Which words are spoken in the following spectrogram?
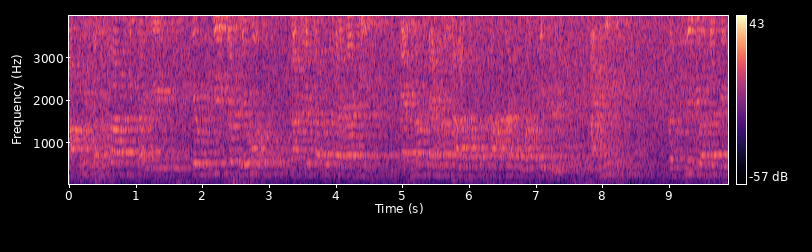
आपली संस्था असली पाहिजे. हे उद्दिष्ट ठेवून रामशेठ ठाकूर साहेबांनी ब्याण्णव त्र्याण्णव सालापासून कामाला सुरुवात केली. आणि पंचवीस वर्षापेक्षा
